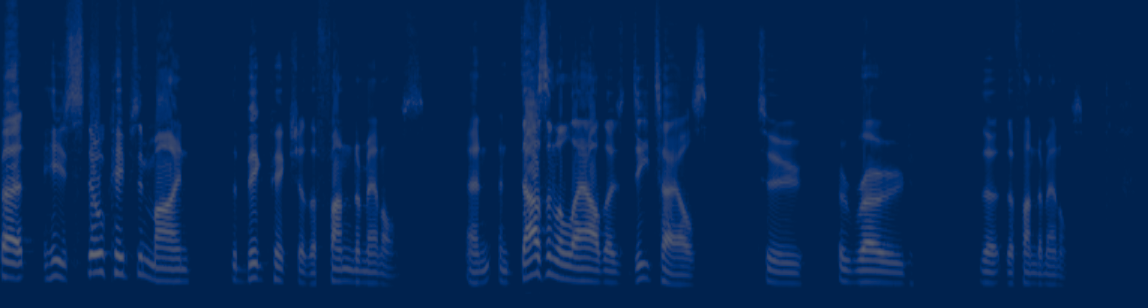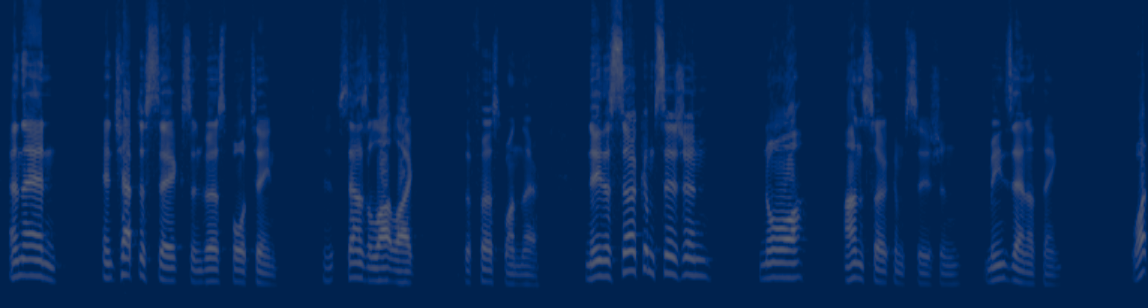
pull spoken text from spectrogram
But he still keeps in mind the big picture, the fundamentals, and, and doesn't allow those details to erode the, the fundamentals. And then in chapter 6 and verse 14, it sounds a lot like the first one there. Neither circumcision nor uncircumcision means anything. What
